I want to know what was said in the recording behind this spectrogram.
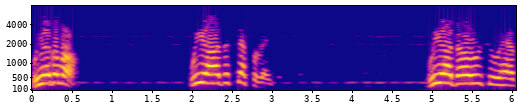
We are the lost. We are the separated. We are those who have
